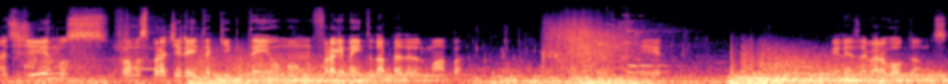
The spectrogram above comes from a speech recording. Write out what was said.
Antes de irmos, vamos para a direita aqui que tem um fragmento da pedra do mapa. Beleza, agora voltamos.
